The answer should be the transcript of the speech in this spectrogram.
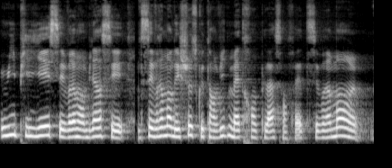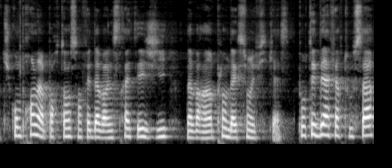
huit piliers, c'est vraiment bien. C'est c'est vraiment des choses que tu as envie de mettre en place en fait. C'est vraiment, euh, tu comprends l'importance en fait d'avoir une stratégie, d'avoir un plan d'action efficace. Pour t'aider à faire tout ça,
